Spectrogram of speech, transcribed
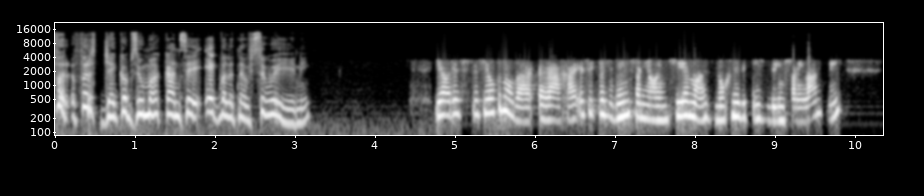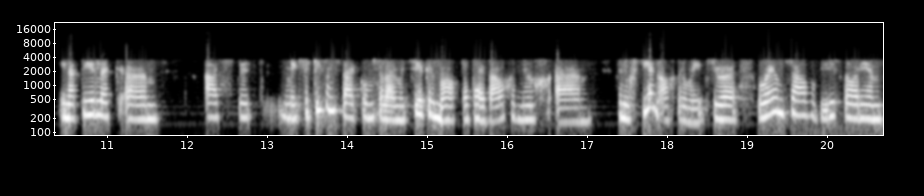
vir vir Jacob Zuma kan sê ek wil dit nou so hê nie Ja, dis dis heeltemal reg. Hy is die president van die ANC, maar hy is nog nie die president van die land nie. En natuurlik, ehm um, as dit met verkiesingstyd kom sal hy moet seker maak dat hy wel genoeg ehm um, genoeg steun agter hom het. So hoe hy homself op hierdie stadium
